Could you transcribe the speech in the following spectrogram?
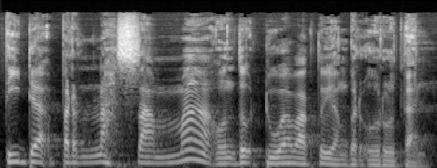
Tidak pernah sama untuk dua waktu yang berurutan.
